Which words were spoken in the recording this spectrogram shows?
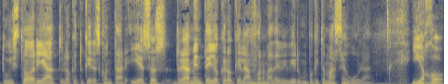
tu historia, tu- lo que tú quieres contar. Y eso es realmente yo creo que la forma de vivir un poquito más segura. Y ojo,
